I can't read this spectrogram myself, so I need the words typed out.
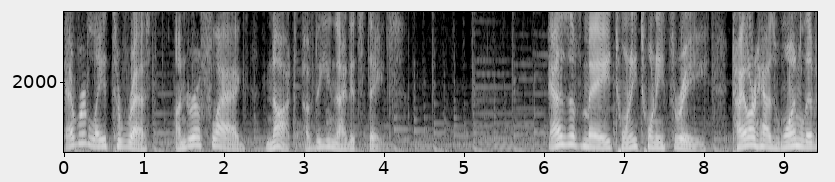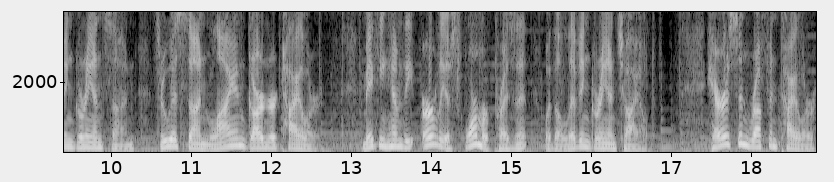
ever laid to rest under a flag not of the United States. As of May 2023, Tyler has one living grandson through his son Lyon Gardiner Tyler, making him the earliest former president with a living grandchild. Harrison Ruffin Tyler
